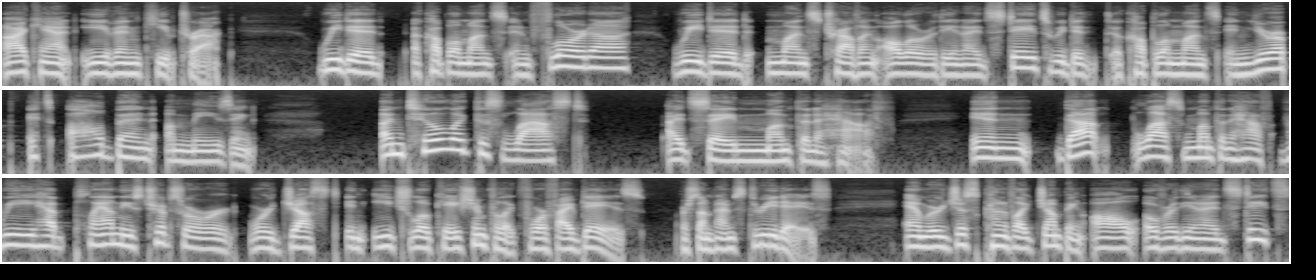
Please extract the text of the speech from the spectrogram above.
I can't even keep track. We did a couple of months in Florida. We did months traveling all over the United States. We did a couple of months in Europe. It's all been amazing. Until like this last, I'd say, month and a half. In that last month and a half, we have planned these trips where we're, we're just in each location for like four or five days, or sometimes three mm-hmm. days. And we're just kind of like jumping all over the United States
